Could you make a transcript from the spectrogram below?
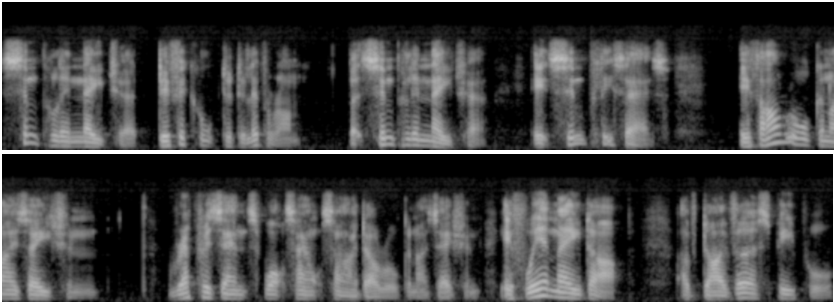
simple in nature, difficult to deliver on, but simple in nature. It simply says if our organization represents what's outside our organization, if we're made up of diverse people,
